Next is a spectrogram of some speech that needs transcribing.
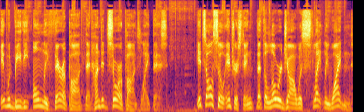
It would be the only theropod that hunted sauropods like this. It's also interesting that the lower jaw was slightly widened,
